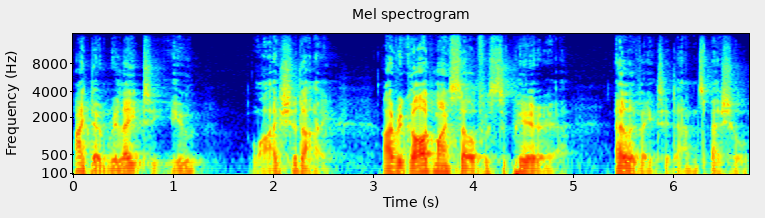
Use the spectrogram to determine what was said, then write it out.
I don't relate to you. Why should I? I regard myself as superior, elevated, and special.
